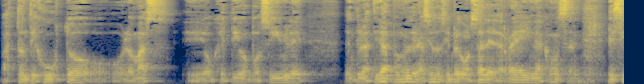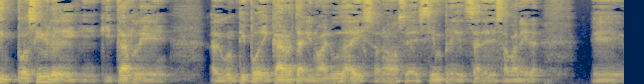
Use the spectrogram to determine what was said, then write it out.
bastante justo o, lo más eh, objetivo posible dentro de las tiradas, pues muy gracioso siempre como sale de reina, como es imposible quitarle algún tipo de carta que no aluda a eso, ¿no? O sea, siempre sale de esa manera. Eh,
